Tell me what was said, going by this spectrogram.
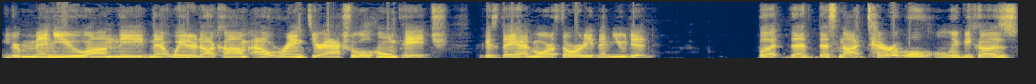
your menu on the netwaiter.com outranked your actual homepage because they had more authority than you did. But that that's not terrible, only because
